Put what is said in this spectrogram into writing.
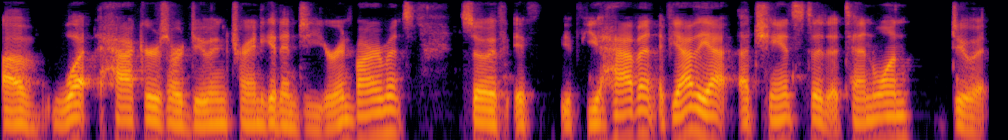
of what hackers are doing trying to get into your environments. So if if if you haven't, if you have the, a chance to attend one, do it.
